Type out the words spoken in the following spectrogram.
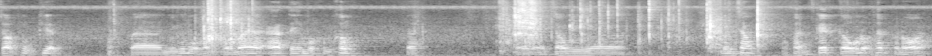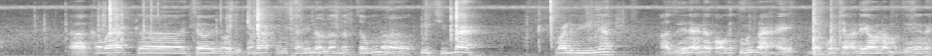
chọn phụ kiện và những cái bộ phận của ma AT100 đây, đây là trong ờ, bên trong phần kết cấu nội thất của nó. À, các bác uh, chơi rồi thì các bác cũng thấy là nó rất giống là Q93 các bác lưu ý nhé ở dưới này là có cái túi vải để hỗ trợ đeo nằm ở dưới này,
